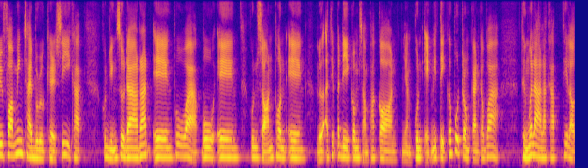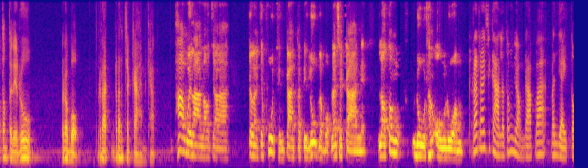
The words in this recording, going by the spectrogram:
Reforming Thai Bureaucracy ครับ คุณหญิงสุดารัตน์เอง ผู้ว่าปูเอง คุณสอนพลเอง หรืออธิบดีกรมสัมภากร อย่างคุณเอกนิติก็พูดตรงกันครับว่า ถึงเวลาแล้วครับที่เราต้องปฏิรูประบบรัฐราชการครับ ถ้าเวลาเราจะ กำลังจะพูดถึงการปฏิรูประบบราชการเนี่ยเราต้องดูทั้งองค์รวม รัฐราชการเราต้องยอมรับว่ามันใหญ่โต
